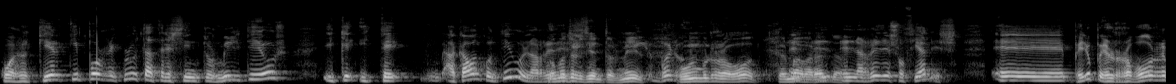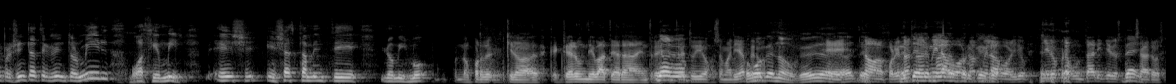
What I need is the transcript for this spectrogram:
Cualquier tipo recluta 300.000 tíos y, que, y te acaban contigo en las redes. Como 300.000. Bueno, un robot, que es más en- barato. En, en las redes sociales. Eh, pero, pero el robot representa a 300.000 o a 100.000. Es exactamente lo mismo. No por, quiero crear un debate ahora entre, No, entre no. tú y yo, José María. ¿Cómo pero, que no? Que, eh, debate. no, porque no, no es mi labor, no es mi labor. Yo quiero preguntar y quiero escucharos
